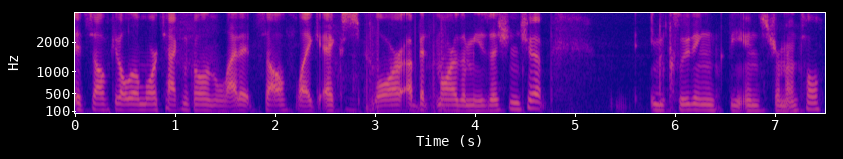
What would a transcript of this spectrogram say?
itself get a little more technical and let itself like explore a bit more of the musicianship, including the instrumental.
